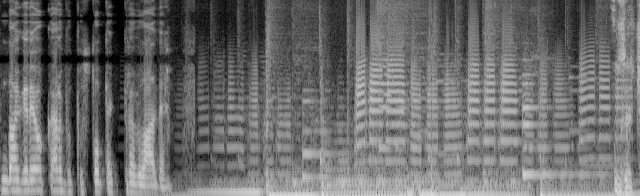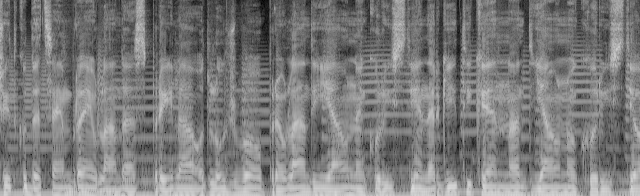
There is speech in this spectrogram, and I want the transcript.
da grejo kar v postopek prevlade. V začetku decembra je vlada sprejela odločbo o prevladi javne koristi energetike nad javno koristjo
